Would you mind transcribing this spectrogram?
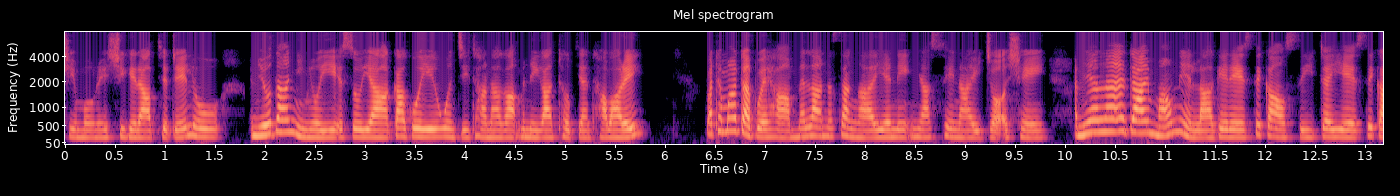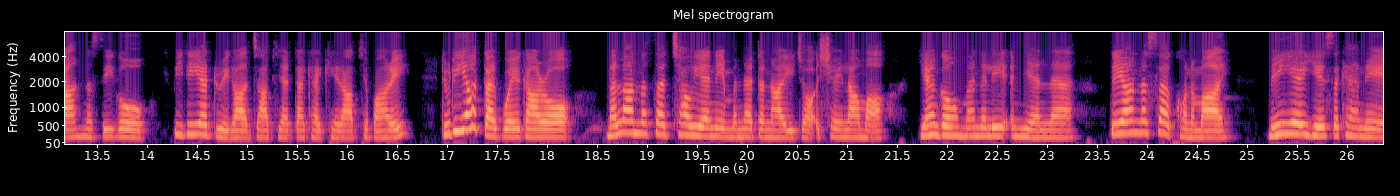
ရှိမှုတွေရှိခဲ့တာဖြစ်တယ်လို့အမျိုးသားညီညွတ်ရေးအစိုးရကာကွယ်ရေးဝန်ကြီးဌာနကမနေ့ကထုတ်ပြန်ထားပါတယ်။ ပထမတပ်ပွဲဟာမလ25ရက်နေ့ည10:00နာရီကျော်အချိန်အမြန်လန်းအတိုင်းမောင်းနှင်လာခဲ့တဲ့စစ်ကောင်စီတပ်ရဲ့စစ်ကားနှစ်စီးကို PDF တွေကကြားဖြတ်တိုက်ခိုက်ခဲ့တာဖြစ်ပါတယ်။ဒုတိယတိုက်ပွဲကတော့မလ26ရက်နေ့မနက်တနာရီကျော်အချိန်လောက်မှာရန်ကုန်မန္တလေးအမြန်လန်း128မိုင်မင်းရဲရဲစခန်းနဲ့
